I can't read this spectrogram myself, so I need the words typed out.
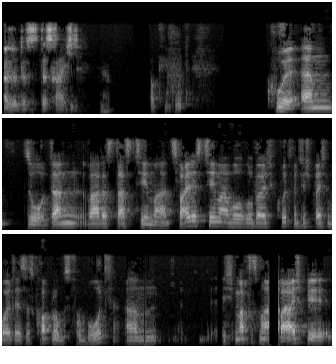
Also das, das reicht. Ja. Okay, gut. Cool. Ähm, so, dann war das das Thema. Zweites Thema, worüber ich kurz mit dir sprechen wollte, ist das Kopplungsverbot. Ähm, ich mache das mal ein Beispiel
